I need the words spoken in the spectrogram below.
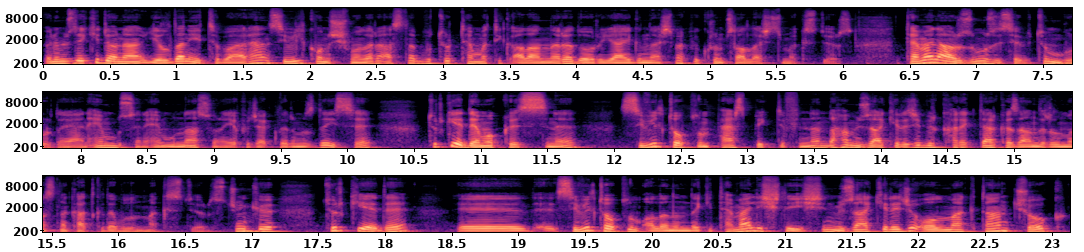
Önümüzdeki dönem yıldan itibaren sivil konuşmaları aslında bu tür tematik alanlara doğru yaygınlaştırmak ve kurumsallaştırmak istiyoruz. Temel arzumuz ise bütün burada yani hem bu sene hem bundan sonra yapacaklarımızda ise Türkiye demokrasisine sivil toplum perspektifinden daha müzakereci bir karakter kazandırılmasına katkıda bulunmak istiyoruz. Çünkü Türkiye'de e, sivil toplum alanındaki temel işleyişin müzakereci olmaktan çok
